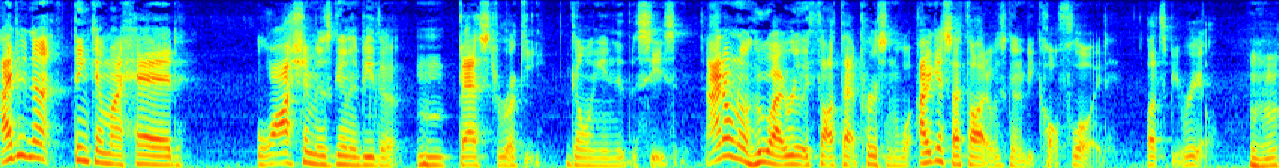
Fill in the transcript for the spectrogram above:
I did not think in my head, Washam is going to be the best rookie going into the season. I don't know who I really thought that person was. I guess I thought it was going to be Cole Floyd. Let's be real, because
